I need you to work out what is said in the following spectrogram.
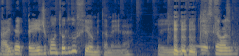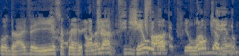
Aí depende do conteúdo do filme também, né? E aí, esse negócio do Google Drive aí, essa coisa, É, eu olha, já vi gente eu, falando, lavo, eu lavo querendo,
